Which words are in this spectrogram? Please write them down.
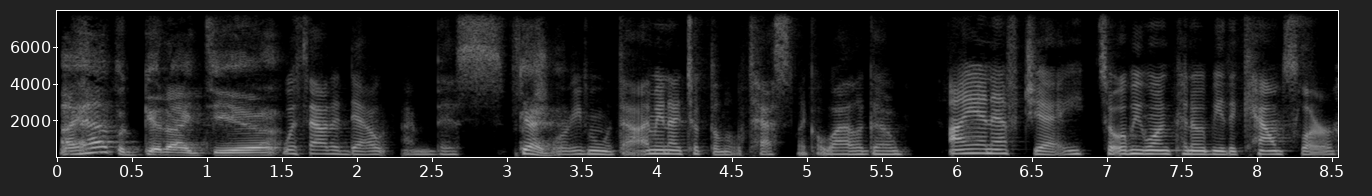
I have a good idea. Without a doubt, I'm this. Good. Or even without. I mean, I took the little test like a while ago. INFJ. So Obi Wan Kenobi, the counselor.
